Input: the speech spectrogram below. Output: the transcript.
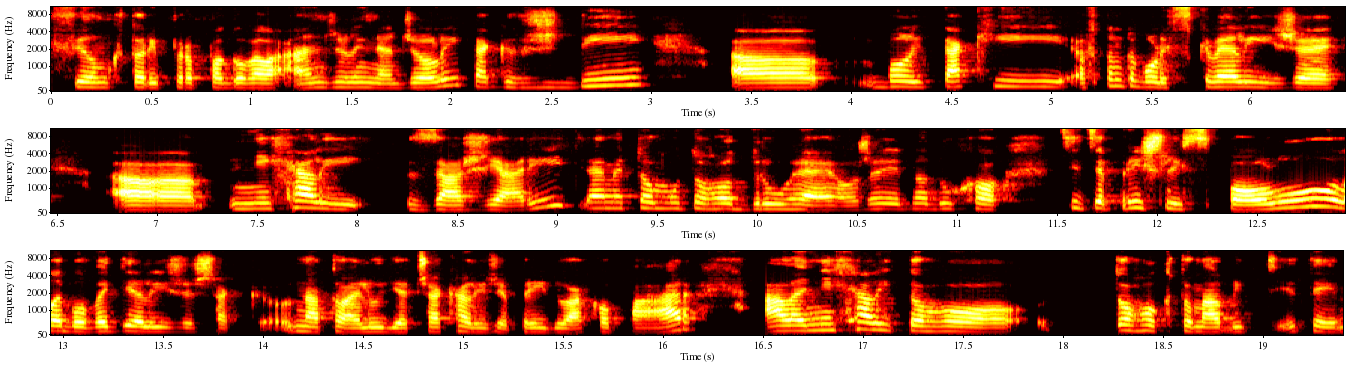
film, ktorý propagovala Angelina Jolie, tak vždy uh, boli takí, v tomto boli skvelí, že uh, nechali zažiariť, dajme tomu toho druhého, že jednoducho síce prišli spolu, lebo vedeli, že však na to aj ľudia čakali, že prídu ako pár, ale nechali toho, toho, kto mal byť tým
